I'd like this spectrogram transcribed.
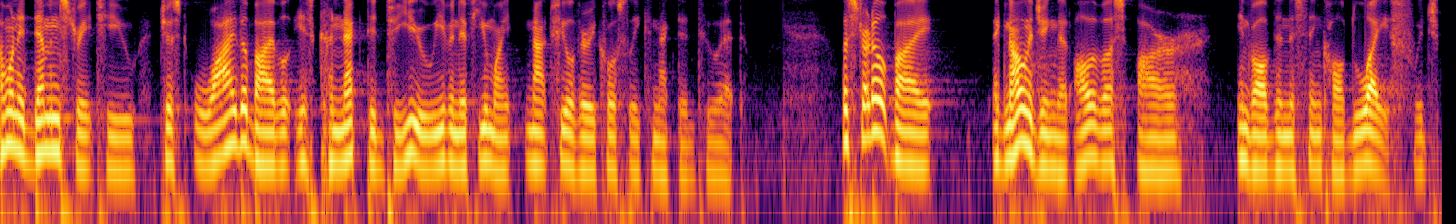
I want to demonstrate to you just why the Bible is connected to you, even if you might not feel very closely connected to it. Let's start out by acknowledging that all of us are involved in this thing called life, which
